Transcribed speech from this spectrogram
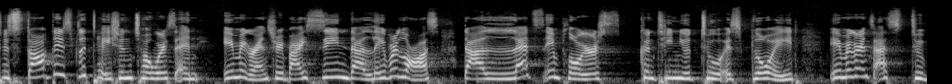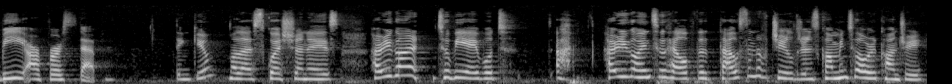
to stop the exploitation towards an immigrants, revising the labor laws that lets employers continue to exploit immigrants as to be our first step. Thank you. My last question is How are you going to be able to uh, how are you going to help the thousands of children coming to our country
